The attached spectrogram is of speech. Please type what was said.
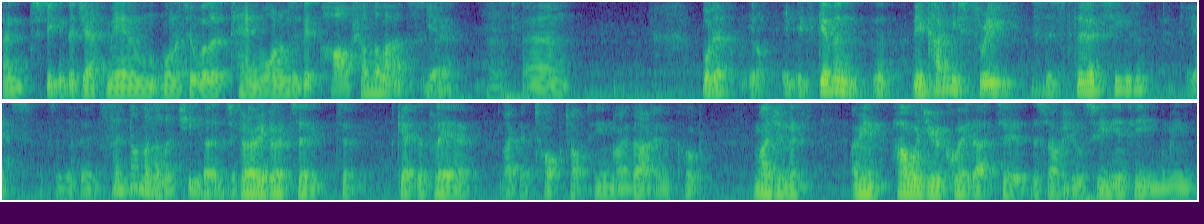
and speaking to Jeff Main and one or two others, 10 1 was a bit harsh on the lads. Yeah. Okay. Um, but uh, you know, it, it's given the academy's three. This is its third season. Yes. This is the third. season. Phenomenal achievement. That's It's very terrific. good to, to get to play like a top top team like that in a cup. Imagine if I mean, how would you equate that to the South Shield senior team? I mean,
